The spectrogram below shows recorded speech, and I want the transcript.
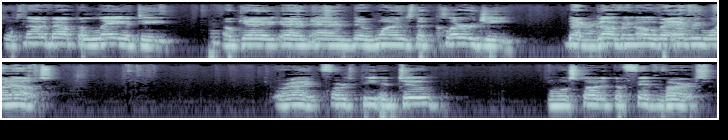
So it's not about the laity, okay, and and the ones, the clergy that Right. govern over everyone else. All right, First Peter two, and we'll start at the fifth verse.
